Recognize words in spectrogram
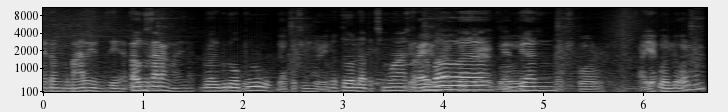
ya tahun kemarin sih ya. tahun sekarang lah ya 2020 dapat semua ya? Betul dapat semua. Treble lah champion. top score. Layak d'Or kan?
